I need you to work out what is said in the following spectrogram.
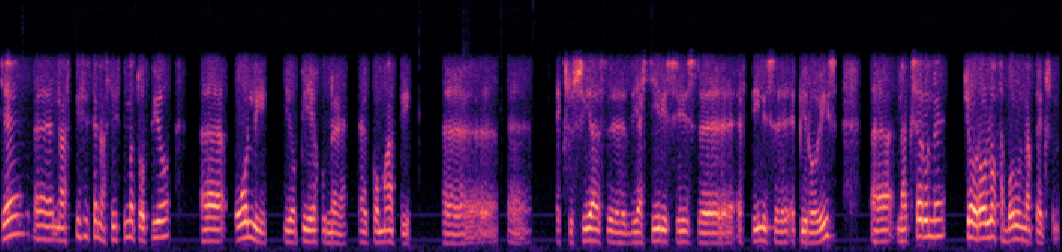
και ε, να στήσεις ένα σύστημα το οποίο ε, όλοι οι οποίοι έχουν ε, κομμάτι εξουσίας, διαχείρισης, ευθύνης, επιρροής, να ξέρουν ποιο ρόλο θα μπορούν να παίξουν.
